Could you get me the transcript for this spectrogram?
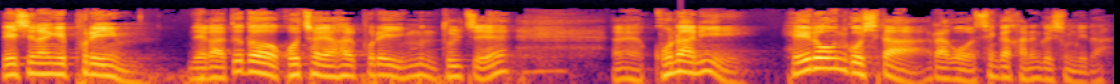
내 신앙의 프레임, 내가 뜯어 고쳐야 할 프레임은 둘째, 고난이 해로운 곳이다라고 생각하는 것입니다.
